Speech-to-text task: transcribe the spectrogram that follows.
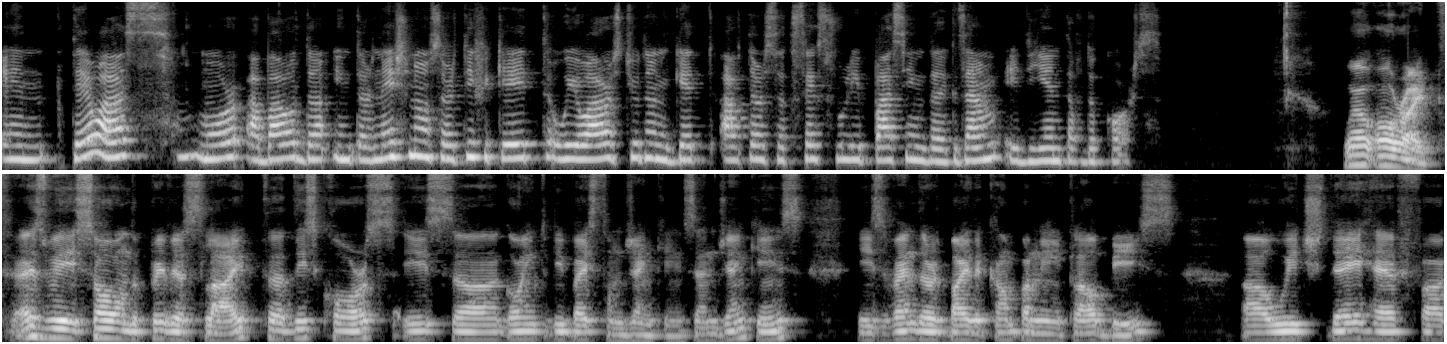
And tell us more about the international certificate will our student get after successfully passing the exam at the end of the course? Well, all right. As we saw on the previous slide, uh, this course is uh, going to be based on Jenkins. And Jenkins is vendored by the company CloudBees, which they have uh,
